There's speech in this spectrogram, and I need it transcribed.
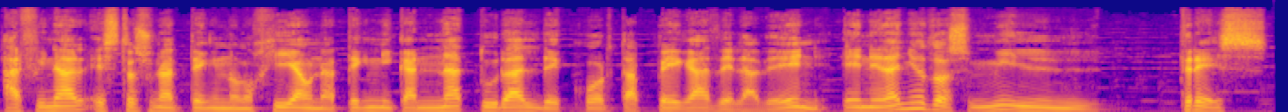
Al final esto es una tecnología, una técnica natural de corta-pega del ADN. En el año 2003,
